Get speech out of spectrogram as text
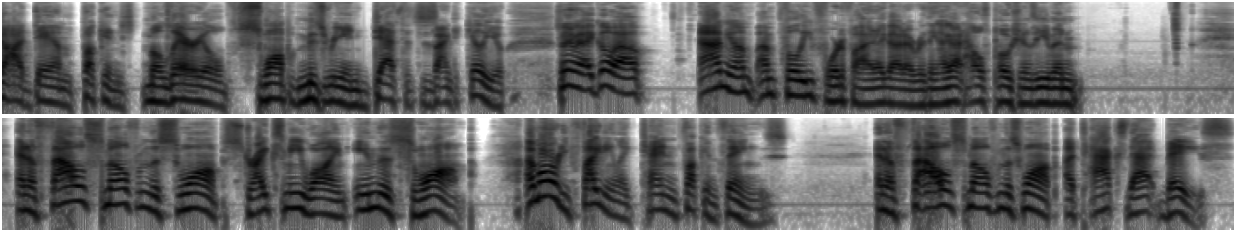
goddamn fucking malarial swamp of misery and death that's designed to kill you. So anyway, I go out. I'm, you know, I'm fully fortified. I got everything. I got health potions even and a foul smell from the swamp strikes me while I'm in the swamp. I'm already fighting like 10 fucking things. And a foul smell from the swamp attacks that base.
